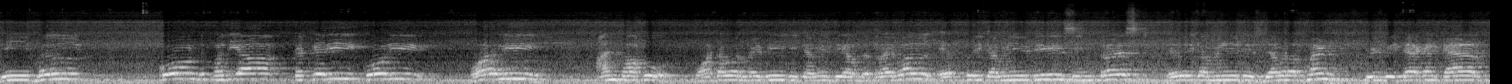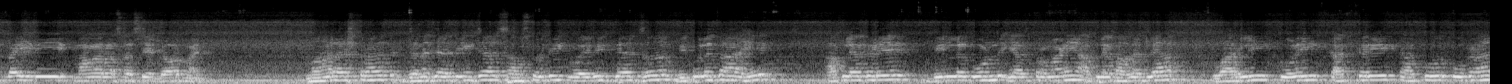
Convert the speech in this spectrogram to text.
the Bhil Gond Madia ककेरी Koli Warli and Thakur, whatever may be the community of the tribal, every community's interest, every community's development will be taken care by the Maharashtra state government. महाराष्ट्रात जनजातींच्या सांस्कृतिक वैविध्याचं विपुलता आहे आपल्याकडे बिल्लगोंड याचप्रमाणे आपल्या भागातल्या वारली कोळी कातकरी काकूर कोकणा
